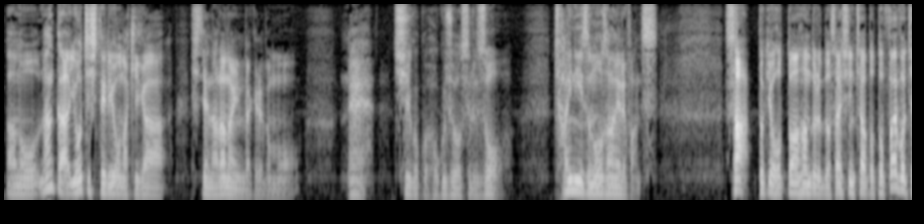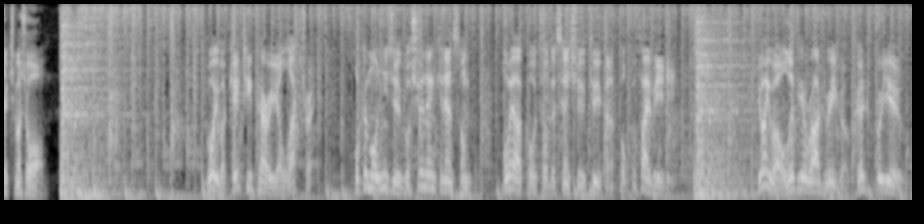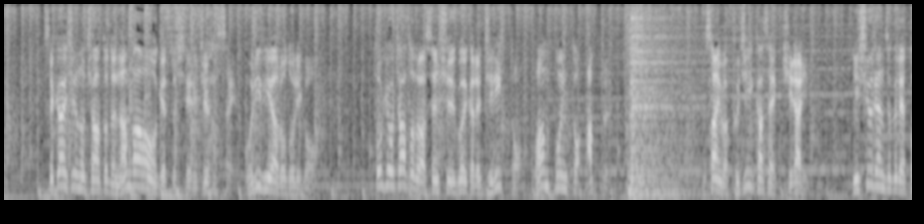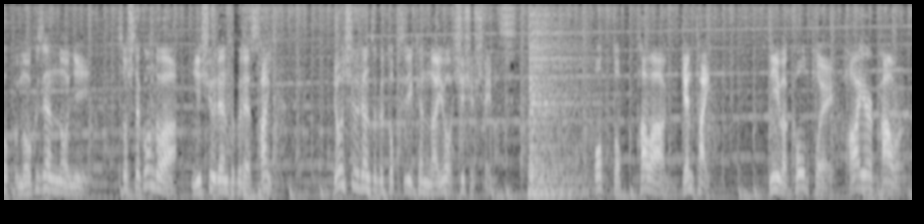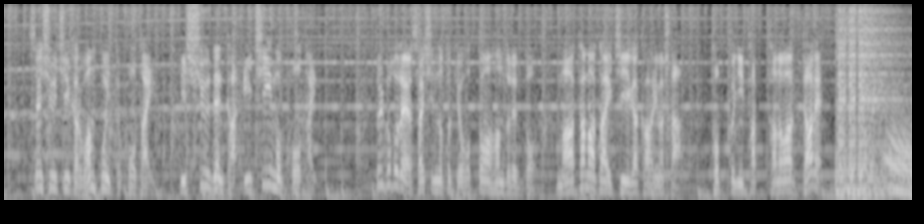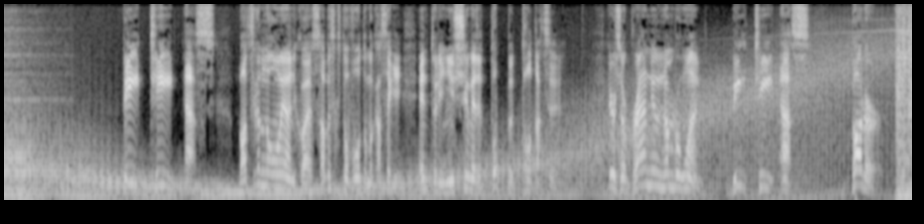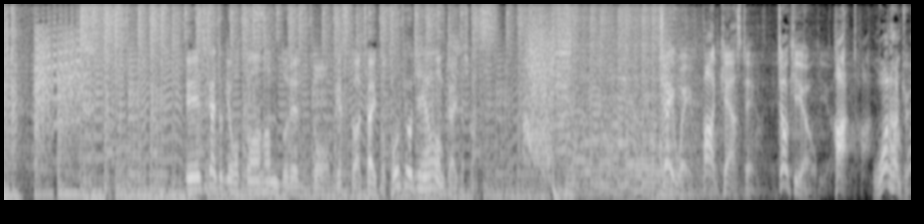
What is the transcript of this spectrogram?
あのなんか予知しているような気がしてならないんだけれどもね中国を北上する象 Chinese northern elephantsさあ TOKIOHOT100 最新チャートトップ5をチェックしましょう5位は ケイティ・ペリー Electric ポケモン25周年記念ソング。オンエア好調で先週9位からトップ5入り。4位は Olivia Rodrigo Good For You 世界中のチャートでナンバーワンをゲットしている18歳オリビア・ロドリゴ東京チャートでは先週5位からじりっとワンポイントアップ。3位は藤井風キラリ。2週連続でトップ目前の2位。そして今度は2週連続で3位。4週連続トップ3圏内を死守しています。おっとパワー減退。2位は Coldplay Higher Power 先週1位から1ポイント後退1週殿下1位も後退ということで最新の TOKIOHOT100 またまた1位が変わりました。トップに立ったのは誰？BTS 抜群のオンエアに加えサブスクとボートも稼ぎエントリー2周目でトップ到達。次回「TOKIOHOT100 ゲストはチャイと東京事変をお迎えいたします。J-WAVE PODCASTING TOKYO HOT 100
